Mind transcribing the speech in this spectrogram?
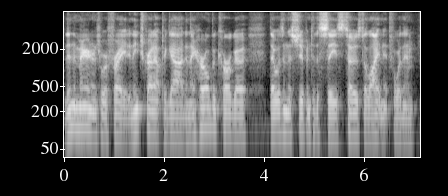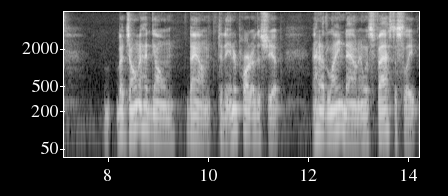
Then the mariners were afraid, and each cried out to God, and they hurled the cargo that was in the ship into the sea so as to lighten it for them. But Jonah had gone down to the inner part of the ship, and had lain down and was fast asleep.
